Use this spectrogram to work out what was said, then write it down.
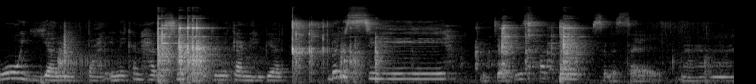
Oh iya lupa. Ini kan harusnya begini kan nih biar bersih. Jadi satu selesai. Nah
